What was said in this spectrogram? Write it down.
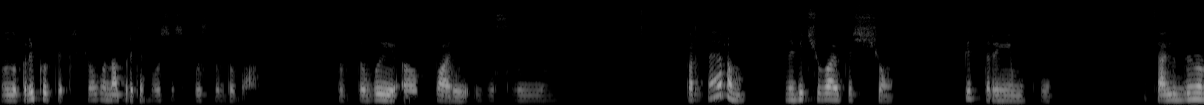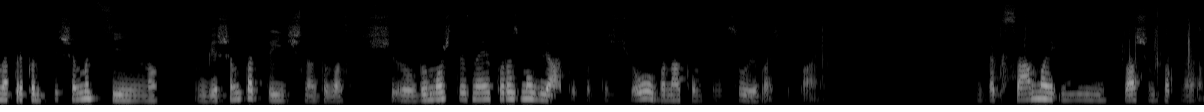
Ну, наприклад, якщо вона притягнулася особисто до вас. Тобто ви е, в парі зі своїм партнером не відчуваєте що? Підтримку. Ця людина, наприклад, більш емоційно, більш емпатична до вас. Що ви можете з нею порозмовляти, тобто, що вона компенсує вашій парі. Так само і з вашим партнером.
